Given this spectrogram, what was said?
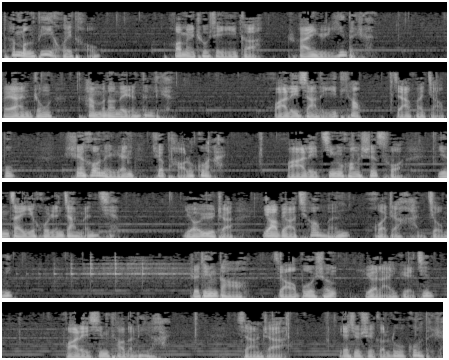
他猛地一回头，后面出现一个穿雨衣的人，黑暗中看不到那人的脸。华丽吓了一跳，加快脚步，身后那人却跑了过来。华丽惊慌失措，因在一户人家门前，犹豫着要不要敲门或者喊救命。只听到脚步声越来越近，华丽心跳的厉害，想着也许是个路过的人。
